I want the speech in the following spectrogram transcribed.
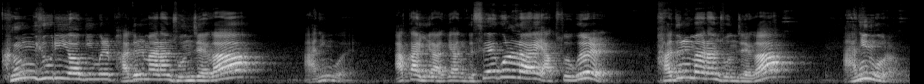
긍휼히 여김을 받을 만한 존재가 아닌 거예요. 아까 이야기한 그 세굴라의 약속을 받을 만한 존재가 아닌 거라고.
